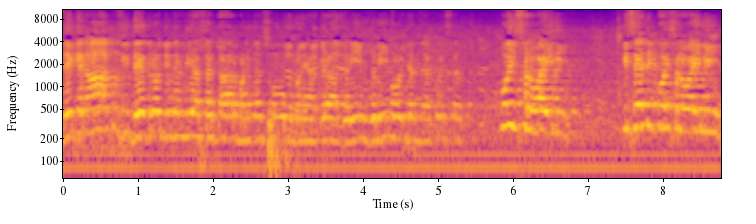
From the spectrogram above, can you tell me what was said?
ਲੇਕਿਨ ਆ ਤੁਸੀਂ ਦੇਖ ਲਓ ਜਿੰਦਰ ਦੀ ਆਹ ਸਰਕਾਰ ਬਣੀ ਹੈ ਸੋਗ ਬਣਿਆ ਗਿਆ ਗਰੀਬ ਗਰੀਬ ਹੋਈ ਜਾਂਦਾ ਕੋਈ ਕੋਈ ਸੁਣਵਾਈ ਨਹੀਂ। ਕਿਸੇ ਦੀ ਕੋਈ ਸੁਣਵਾਈ ਨਹੀਂ,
